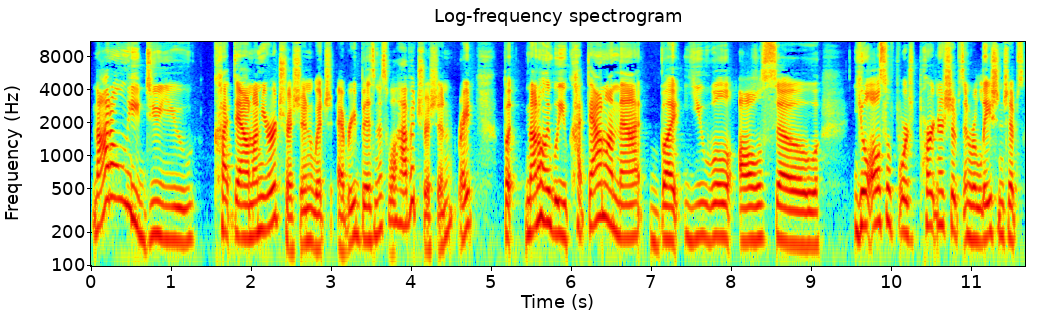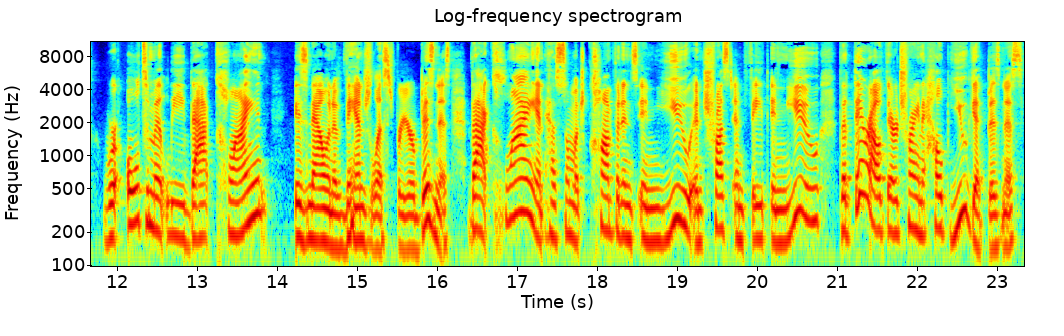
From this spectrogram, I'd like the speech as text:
not only do you cut down on your attrition, which every business will have attrition, right? But not only will you cut down on that, but you will also you'll also forge partnerships and relationships where ultimately that client is now an evangelist for your business. That client has so much confidence in you and trust and faith in you that they're out there trying to help you get business,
